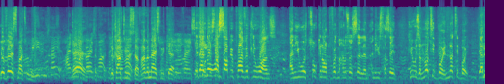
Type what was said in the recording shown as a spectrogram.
You're very smart woman. He didn't say it. I know, I'm very smart. Thank Look after very yourself. Have a nice weekend. You're very Did I know Understand. WhatsApp you privately once and you were talking about Prophet Muhammad Sallallahu Alaihi Wasallam and you started saying he was a naughty boy, naughty boy. Yeah, I didn't,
